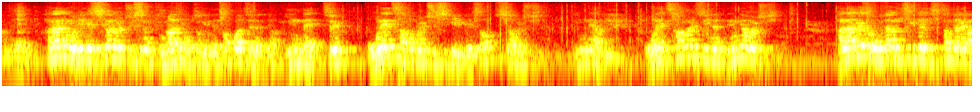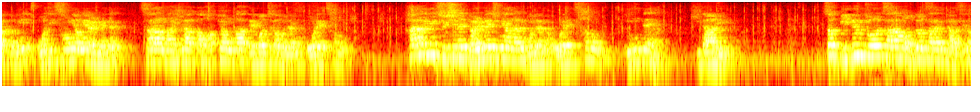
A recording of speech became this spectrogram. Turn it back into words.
아멘. 하나님은 우리에게 시련을 주시는 두 가지 목적인데 첫 번째는요. 인내, 즉 오래 참음을 주시기 위해서 시험을 주십니다. 인내하기. 오래 참을 수 있는 능력을 주십니다. 갈라디아서 5장 22절 23절에 봤더니 오직 성령의 열매는 사랑과 희락과 화평과 네 번째가 뭐냐면 오래 참음. 하나님이 주시는 열매 중에 하나는 뭐냐면 오래 참음, 인내, 기다림. 그래서 믿음 좋은 사람은 어떤 사람인지 아세요?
